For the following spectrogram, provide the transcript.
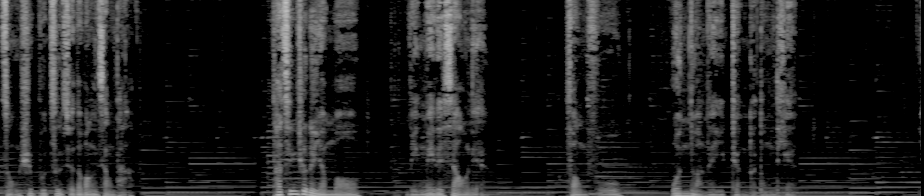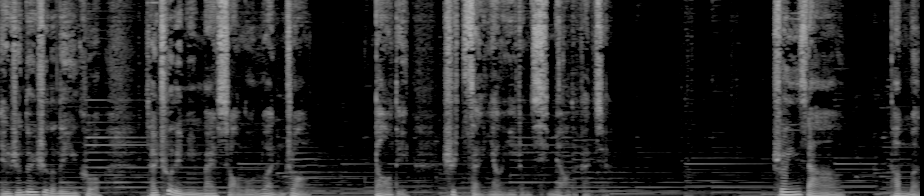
总是不自觉的望向他。他清澈的眼眸，明媚的笑脸，仿佛温暖了一整个冬天。眼神对视的那一刻，才彻底明白小鹿乱撞到底是怎样一种奇妙的感觉。声音下，他猛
